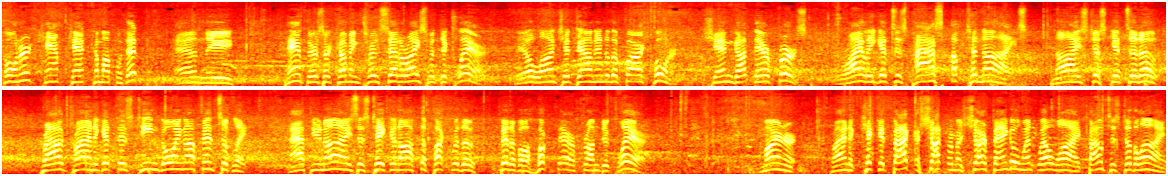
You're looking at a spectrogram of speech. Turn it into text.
corner. Kämpf can't come up with it. And the Panthers are coming through center ice with Duclair. They'll launch it down into the far corner. Schenn got there first. Rielly gets his pass up to Knies. Knies just gets it out. Crowd trying to get this team going offensively. Matthew Knies has taken off the puck with a bit of a hook there from Duclair. Marner trying to kick it back. A shot from a sharp angle went well wide. Bounces to the line.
